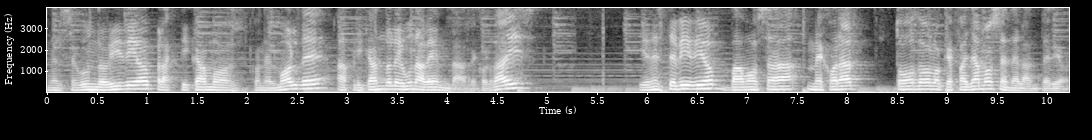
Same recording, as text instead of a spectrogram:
En el segundo vídeo practicamos con el molde aplicándole una venda, ¿recordáis? Y en este vídeo vamos a mejorar todo lo que fallamos en el anterior.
